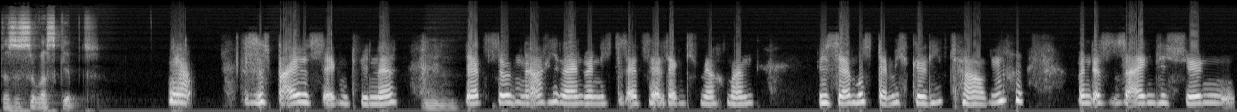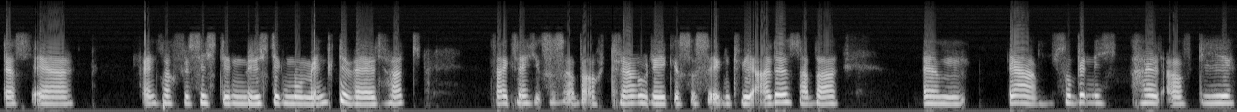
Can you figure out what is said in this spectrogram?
dass es sowas gibt. Ja, es ist beides irgendwie, ne? Mhm. Jetzt so im Nachhinein, wenn ich das erzähle, denke ich mir auch, Mann, wie sehr muss der mich geliebt haben. Und es ist eigentlich schön, dass er einfach für sich den richtigen Moment gewählt hat. Zeitgleich ist es aber auch traurig, es ist irgendwie alles, aber ähm, ja, so bin ich halt auf die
